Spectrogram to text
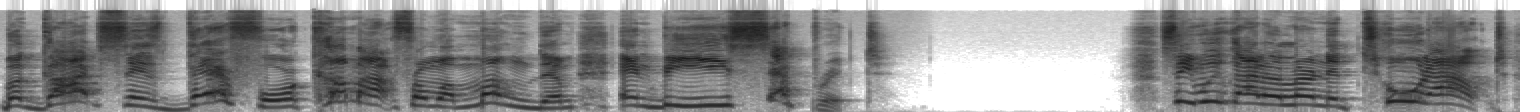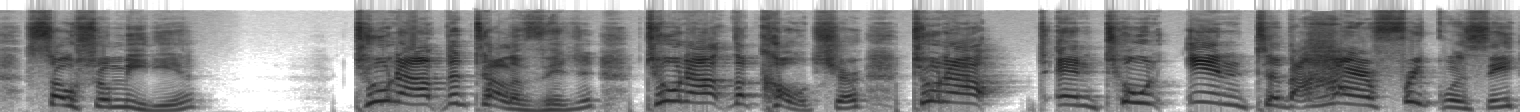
But God says, therefore, come out from among them and be ye separate. See, we've got to learn to tune out social media, tune out the television, tune out the culture, tune out and tune into the higher frequency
